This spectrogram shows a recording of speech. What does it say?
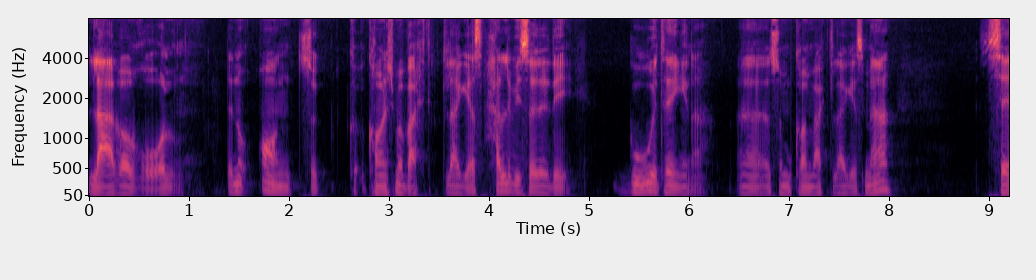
lærerrollen. Det er noe annet som kanskje må vektlegges. Heldigvis er det de gode tingene eh, som kan vektlegges mer. Se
